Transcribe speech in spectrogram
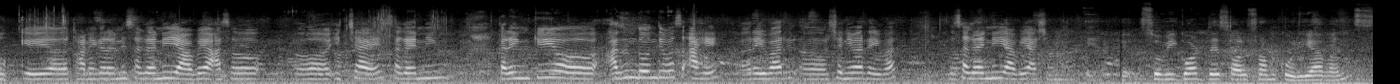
ओके ठाणेकरांनी सगळ्यांनी यावे असं इच्छा आहे सगळ्यांनी. कारण की अजून दोन दिवस आहे रविवार शनिवार रविवार. तर सगळ्यांनी यावे अशी विनंती So we got this all from Korea once.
